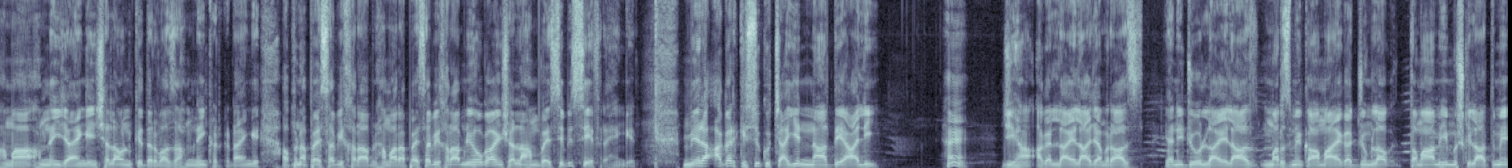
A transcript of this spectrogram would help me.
हम हम नहीं जाएँगे। इंशाल्लाह उनके दरवाज़ा हम नहीं खटखटाएँगे। अपना पैसा भी ख़राब, हमारा पैसा भी ख़राब नहीं होगा, इंशाल्लाह हम वैसे भी सेफ़ रहेंगे। मेरा अगर किसी को चाहिए नाद आली, हैं? जी हाँ अगर लाइलाज अमराज, यानी जो लाइलाज मर्ज़ में काम आएगा, जुमला तमाम ही मुश्किल में,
